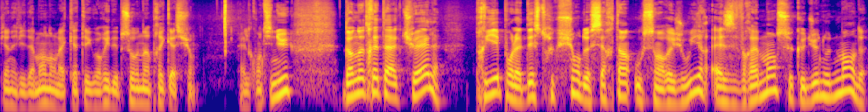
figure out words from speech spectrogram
bien évidemment dans la catégorie des psaumes d'imprécation. Elle continue. Dans notre état actuel, prier pour la destruction de certains ou s'en réjouir, est-ce vraiment ce que Dieu nous demande?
